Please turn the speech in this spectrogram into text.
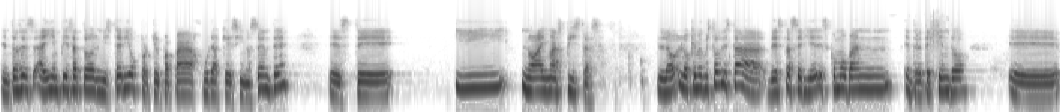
Entonces ahí empieza todo el misterio porque el papá jura que es inocente. Este, y no hay más pistas. Lo, lo que me gustó de esta, de esta serie es cómo van entretejiendo eh,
